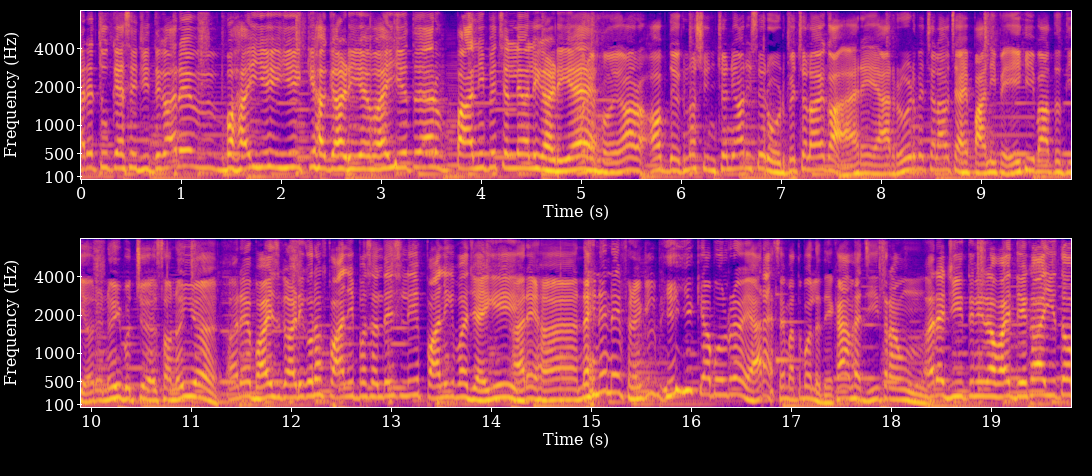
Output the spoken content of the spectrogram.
अरे तू कैसे जीतेगा? अरे भाई ये ये क्या गाड़ी है भाई? ये तो यार पानी पे चलने वाली गाड़ी है। हाँ यार अब देखना सिंचन यार इसे रोड पे चलाएगा। अरे यार रोड पे चलाओ चाहे पानी पे एक ही बात होती है। अरे नहीं बच्चे ऐसा नहीं है। अरे भाई इस गाड़ी को ना पानी पसंद है इसलिए पानी के पास जाएगी। अरे हाँ नहीं नहीं नहीं फ्रैंकलिन भैया ये क्या बोल रहे हो यार? ऐसे मत बोलो देखा मैं जीत रहा हूँ। अरे जीत नहीं रहा भाई देखा ये तो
